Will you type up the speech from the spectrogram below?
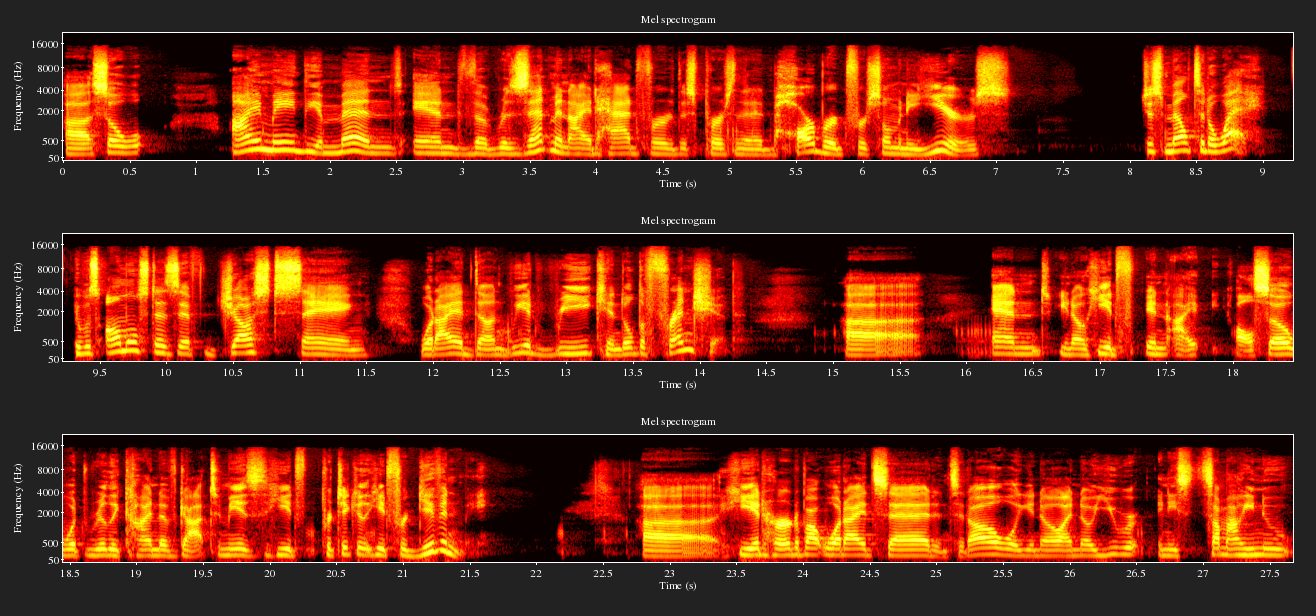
Uh, so I made the amends and the resentment I had had for this person that I had harbored for so many years just melted away. It was almost as if just saying what I had done, we had rekindled a friendship. Uh, and you know, he had, and I also what really kind of got to me is he had particularly he had forgiven me. Uh, he had heard about what I had said and said, "Oh, well, you know, I know you were," and he somehow he knew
